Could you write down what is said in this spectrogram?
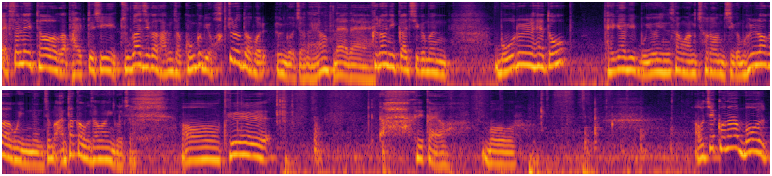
엑셀레이터가 밟듯이 두 가지가 가면서 공급이 확 줄어들어 버리는 거잖아요. 네네. 그러니까 지금은 뭐를 해도 백약이 무효인 상황처럼 지금 흘러가고 있는 좀 안타까운 상황인 거죠. 어, 그, 아, 그러니까요. 뭐, 어쨌거나 뭐,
